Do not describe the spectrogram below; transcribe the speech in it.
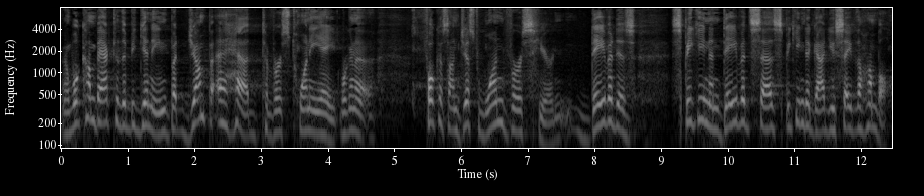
And we'll come back to the beginning, but jump ahead to verse 28. We're going to focus on just one verse here. David is speaking, and David says, speaking to God, You save the humble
